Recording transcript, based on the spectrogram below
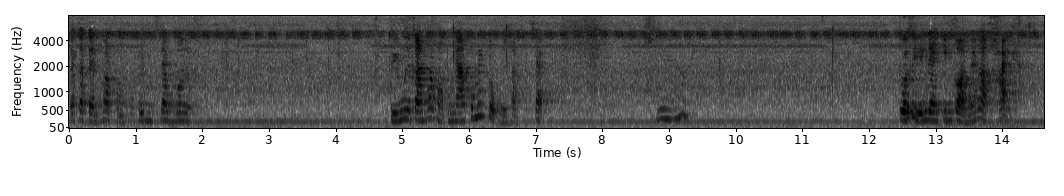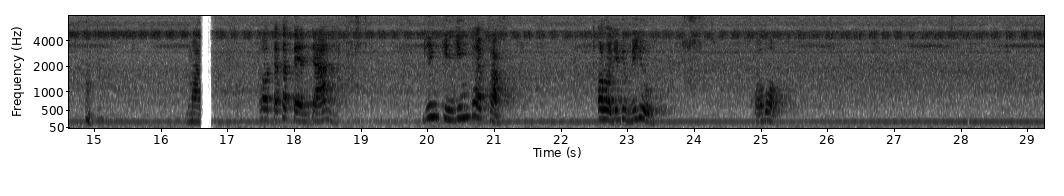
และกระแตนทอดของคุณกุ้งแซ่บเวอร์ฝีมือการทอดของคุณน้าก็ไม่ตกเลยค่ะแซ่บอืม ตัวสีแดงๆกินก่อนไหมคะไข่ มันทอดตะกะแตนจ้า ยิ่งกินยิ่งแซ่บค่ะ อร่อยจนหยุดไม่อยู่ ขอบอก อ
